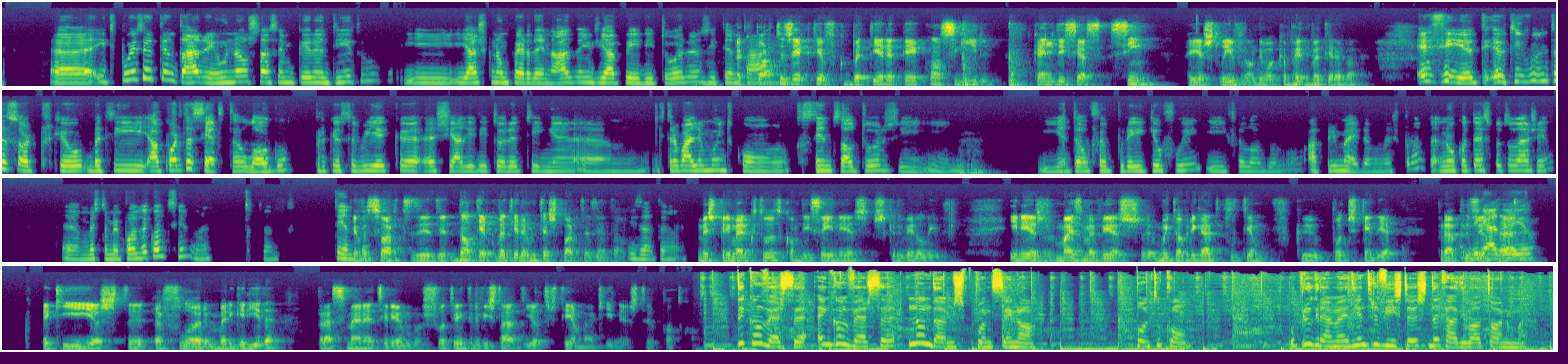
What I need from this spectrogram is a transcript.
Uh, e depois é tentarem, o não está sempre garantido e, e, acho que não perdem nada, enviar para editoras uhum. e tentar. A que portas é que teve que bater até conseguir quem lhe dissesse sim a este livro, onde eu acabei de bater agora? É assim, eu, eu tive muita sorte porque eu bati à porta certa logo, porque eu sabia que a Chiado Editora tinha, um, trabalha muito com recentes autores e, uhum e então foi por aí que eu fui e foi logo à primeira, mas pronto, não acontece para toda a gente, eh, mas também pode acontecer, não é? Portanto, tenta. Teve a sorte de, de, não ter que bater a muitas portas, então. Exatamente. Mas primeiro que tudo, como disse a Inês, escrever o livro. Inês, mais uma vez, muito obrigado pelo tempo que pôde despender para apresentar aqui este A Flor Margarida. Para a semana teremos outro entrevistado e outro tema aqui neste ponto com. De conversa em conversa, não damos ponto sem nó. Ponto com. O programa de entrevistas da Rádio Autónoma.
